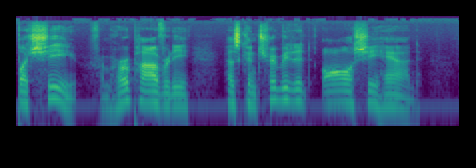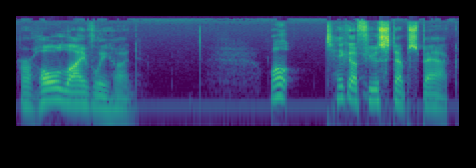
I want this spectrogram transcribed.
But she, from her poverty, has contributed all she had, her whole livelihood. Well, take a few steps back.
